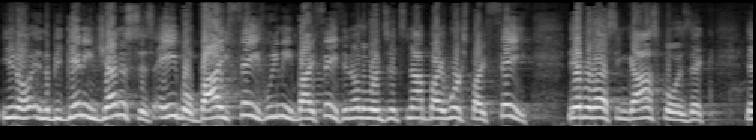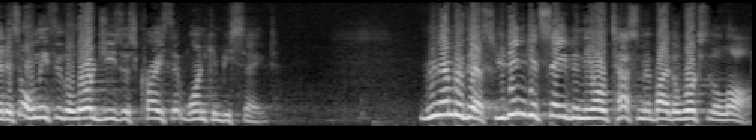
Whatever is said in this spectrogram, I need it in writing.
you know, in the beginning, Genesis, Abel, by faith. What do you mean by faith? In other words, it's not by works, by faith. The everlasting gospel is that, that it's only through the Lord Jesus Christ that one can be saved. Remember this you didn't get saved in the Old Testament by the works of the law.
